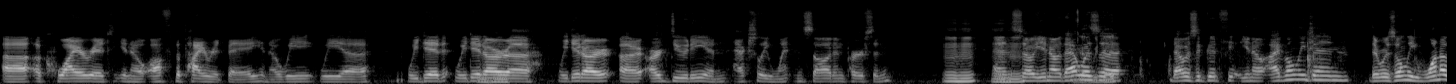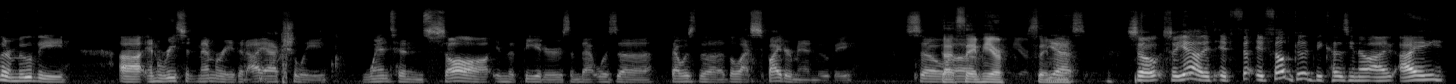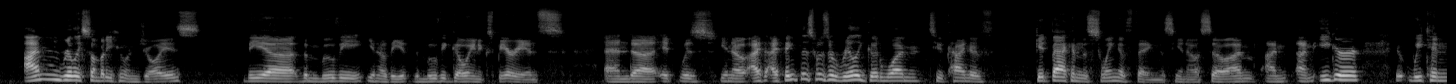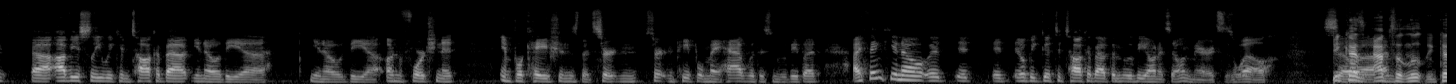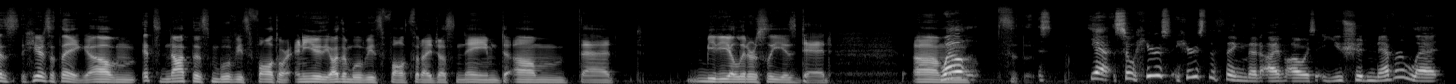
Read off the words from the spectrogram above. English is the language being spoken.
uh, acquire it, you know, off the Pirate Bay. You know, we we uh, we did we did our uh, we did our, our our duty and actually went and saw it in person. Mm-hmm. And so you know that Yeah, was a did. that was a good feel. You know, I've only been there was only one other movie uh, in recent memory that I actually went and saw in the theaters, and that was uh that was the the last Spider-Man movie. So that uh, same here. Same Yes. So so yeah, it it, it felt good because you know I I I'm really somebody who enjoys the uh, the movie you know the the movie going experience, and uh, it was you know I I think this was a really good one to kind of get back in the swing of things you know so I'm I'm I'm eager. We can uh, obviously we can talk about you know the uh, you know the uh, unfortunate implications that certain certain people may have with this movie but i think you know it, it, it it'll be good to talk about the movie on its own merits as well. So, because uh, absolutely because here's the thing um it's not this movie's fault or any of the other movies faults that i just named um that media literacy is dead. Um well yeah so here's here's the thing that i've always you should never let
